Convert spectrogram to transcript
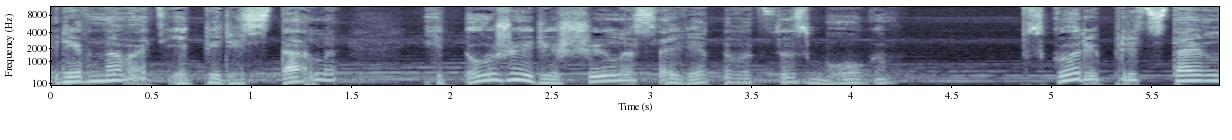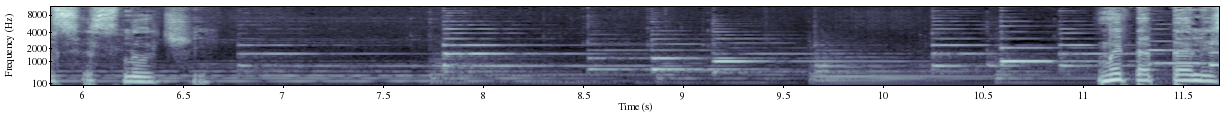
Ревновать я перестала и тоже решила советоваться с Богом. Вскоре представился случай. Мы топтались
